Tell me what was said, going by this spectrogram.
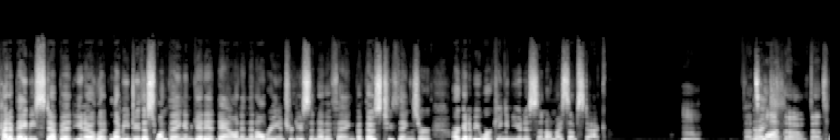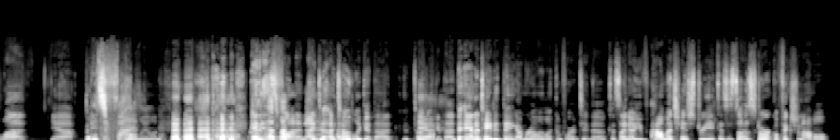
kind of baby step it you know let, let me do this one thing and get it down and then i'll reintroduce another thing but those two things are are going to be working in unison on my substack Mm. That's a lot, though. That's a lot. Yeah. but it's fun it is fun. I, t- I totally get that. Totally Yeah. get that. The annotated thing, I'm really looking forward to though, because I know you've how much history because it's a historical fiction novel,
